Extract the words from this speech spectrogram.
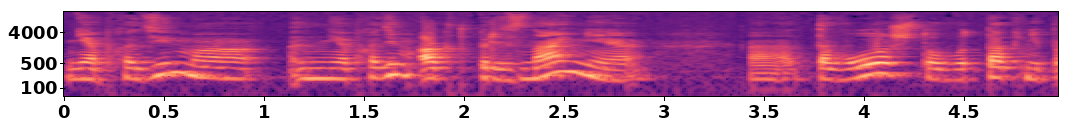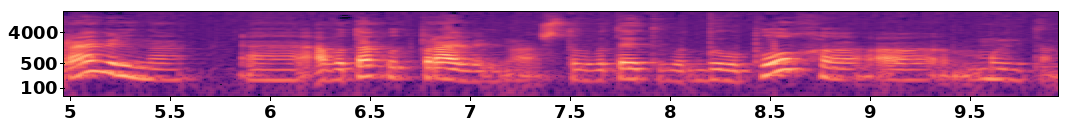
необходимо, необходим акт признания того, что вот так неправильно, а вот так вот правильно, что вот это вот было плохо, а мы там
